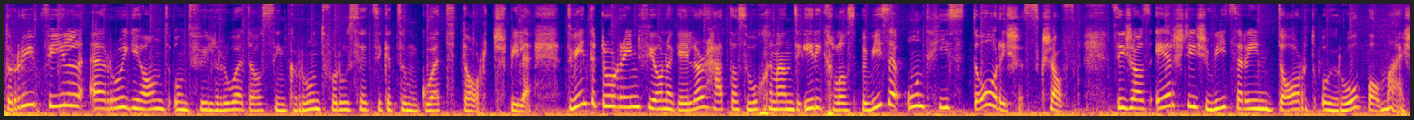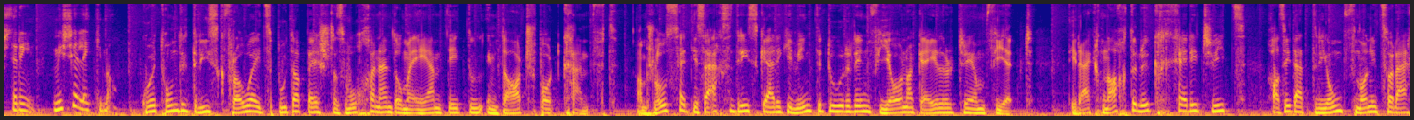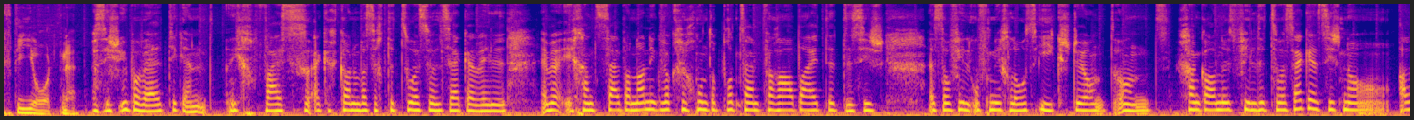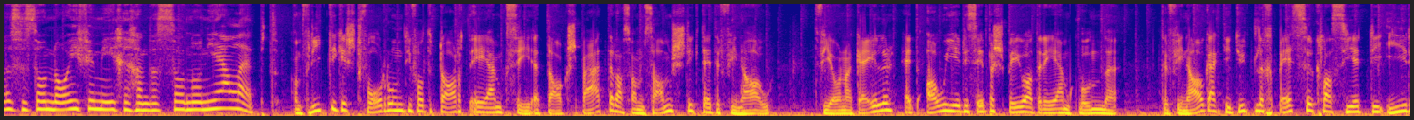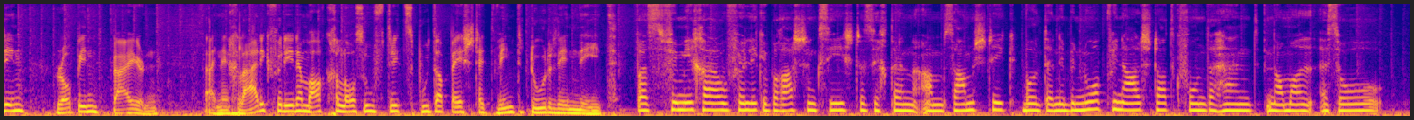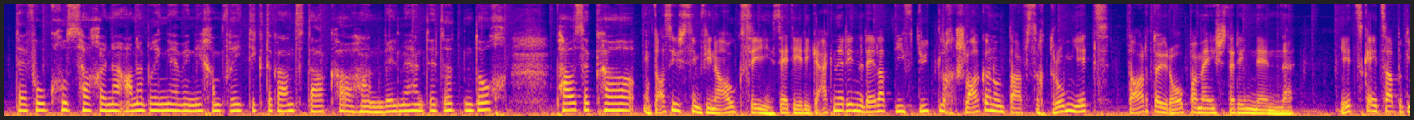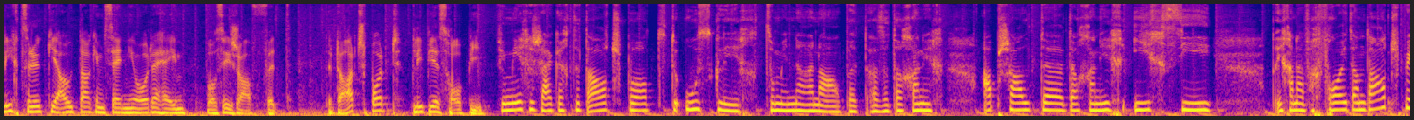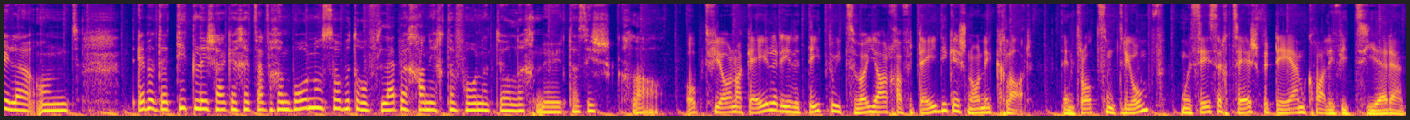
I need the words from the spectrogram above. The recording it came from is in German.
Drei viel, eine ruhige Hand und viel Ruhe, das sind Grundvoraussetzungen, um gut Dart zu spielen. Die Wintertourin Fiona Geller hat das Wochenende ihre Klasse bewiesen und Historisches geschafft. Sie ist als erste Schweizerin Dart-Europameisterin. Michelle Eckimann. Gut 130 Frauen haben in Budapest das Wochenende um einen EM-Titel im Dartsport gekämpft. Am Schluss hat die 36-jährige Wintertourerin Fiona Geiler triumphiert. Direkt nach der Rückkehr in die Schweiz kann sie diesen Triumph noch nicht so recht einordnen. Es ist überwältigend. Ich weiß eigentlich gar nicht, was ich dazu soll sagen weil eben, ich habe es selber noch nicht wirklich 100% verarbeitet. Es ist so viel auf mich los eingestürmt und ich kann gar nicht viel dazu sagen. Es ist noch alles so neu für mich. Ich habe das so noch nie erlebt. Am Freitag war die Vorrunde der Dart-EM. Einen Tag später, also am Samstag, der Final. Fiona Geiler hat alle ihre sieben Spiele an der EM gewonnen. Der Final gegen die deutlich besser klassierte Irin Robin Bayern. Eine Erklärung für ihren makellosen Auftritt in Budapest hat die Wintertourerin nicht. Was für mich auch völlig überraschend war, ist, dass ich dann am Samstag, wo dann eben nur die Final stattgefunden haben, nochmal so den Fokus können anbringen wie ich am Freitag den ganzen Tag hatte. Weil wir haben dort doch Pause gehabt. Und das war im Finale. Sie hat ihre Gegnerin relativ deutlich geschlagen und darf sich darum jetzt Dart-Europameisterin nennen. Jetzt geht es aber gleich zurück in den Alltag im Seniorenheim, wo sie arbeitet. Der Dartsport bleibt ein Hobby. Für mich ist eigentlich der Dartsport der Ausgleich zu meiner Arbeit. Also da kann ich abschalten, da kann ich ich sein. Ich habe einfach Freude am Dartspielen und eben der Titel ist eigentlich jetzt einfach ein Bonus oben drauf. Leben kann ich davon natürlich nicht, das ist klar. Ob Fiona Geiler ihren Titel in zwei Jahren verteidigen kann, ist noch nicht klar. Denn trotz dem Triumph muss sie sich zuerst für DM qualifizieren.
